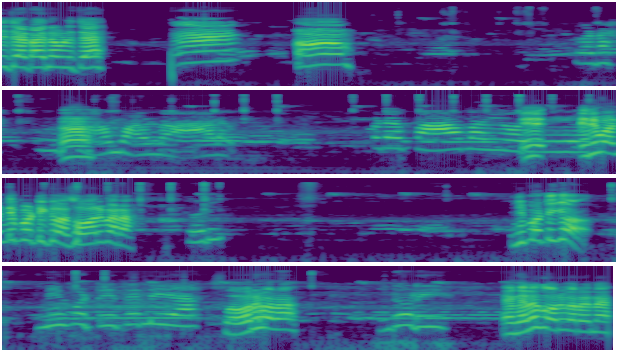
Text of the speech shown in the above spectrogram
നീ ചേട്ടാനെ വിളിച്ചേ? ആ. ഇനി വണ്ടി പൊട്ടിക്കോ? സോറി പറ. ഇനി പൊട്ടിക്കോ? സോറി പറ. എങ്ങനെ സോറി പറയുന്നേ?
